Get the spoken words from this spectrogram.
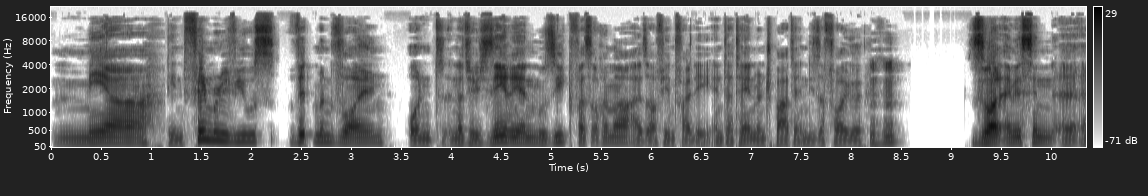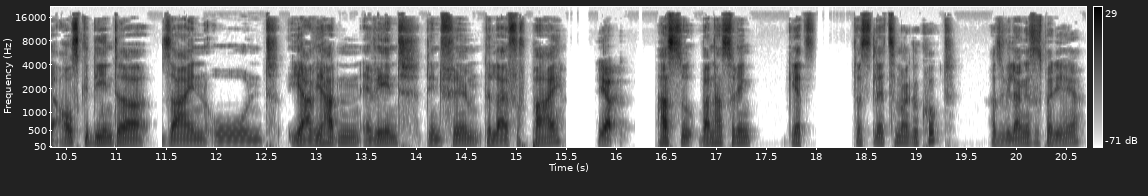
mehr den Filmreviews widmen wollen und natürlich Serien, Musik, was auch immer. Also auf jeden Fall die Entertainment-Sparte in dieser Folge Mhm. soll ein bisschen äh, äh, ausgedehnter sein. Und ja, wir hatten erwähnt den Film The Life of Pi. Ja. Hast du, wann hast du den jetzt das letzte Mal geguckt? Also wie lange ist es bei dir her?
